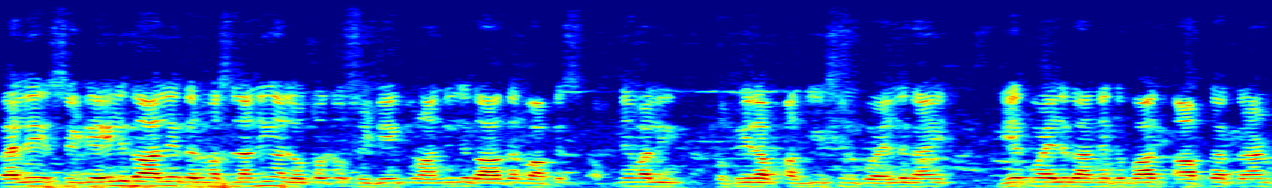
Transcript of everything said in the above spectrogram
پہلے سی ڈی آئی لگا لیں، اگر مسئلہ نہیں حل ہوتا تو سی ڈی آئی پرانی لگا کر واپس اپنے والی، تو پھر آپ اگنیشن کوائل لگائیں۔ یہ کوائل لگانے کے بعد آپ کا کرنٹ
